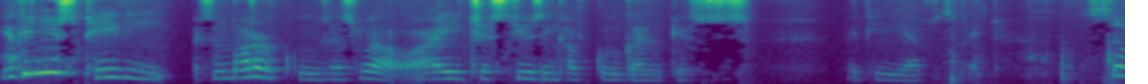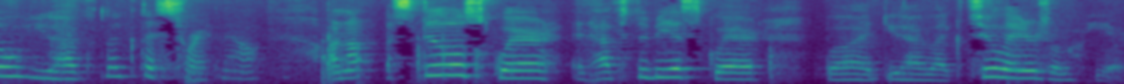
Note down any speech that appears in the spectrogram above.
you can use PV some other glues as well. I just using hot glue gun because my PV has spent. So you have like this right now. Uh, On a, uh, still a square, it has to be a square, but you have like two layers over here.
